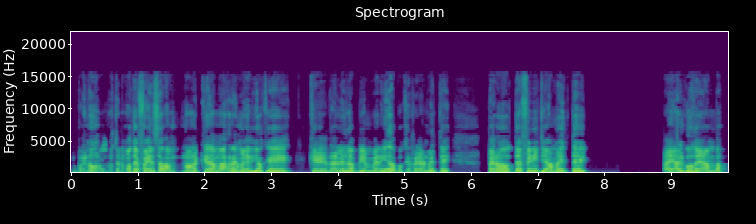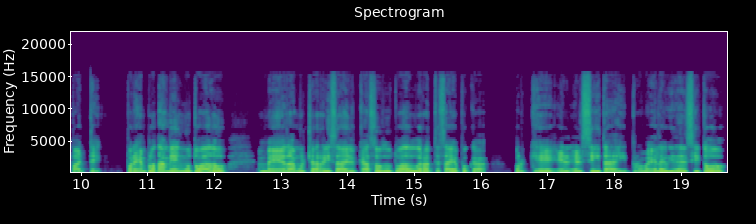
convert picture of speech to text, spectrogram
bueno, no tenemos defensa, no nos queda más remedio que, que darles la bienvenida, porque realmente, pero definitivamente hay algo de ambas partes. Por ejemplo, también Utuado, me da mucha risa el caso de Utuado durante esa época, porque él, cita y provee la evidencia y todo,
